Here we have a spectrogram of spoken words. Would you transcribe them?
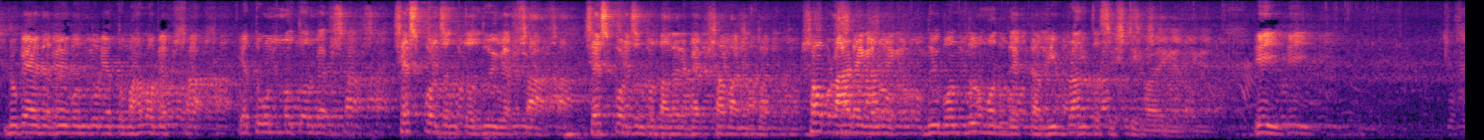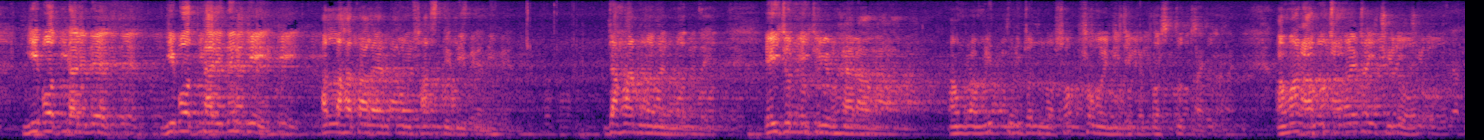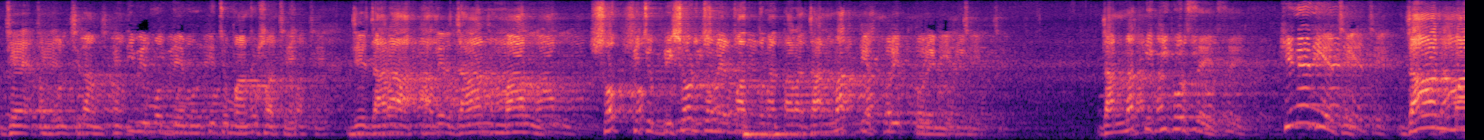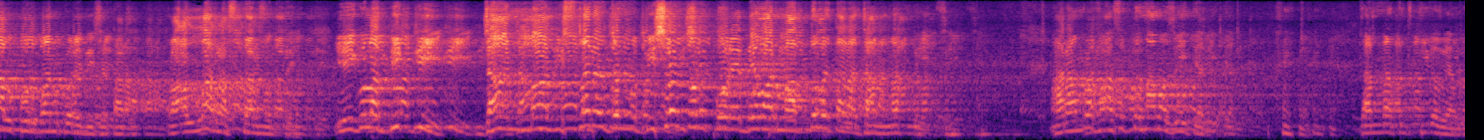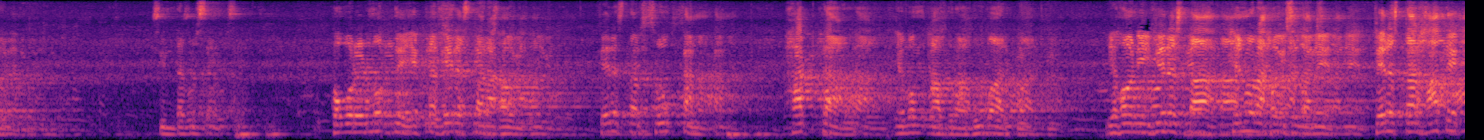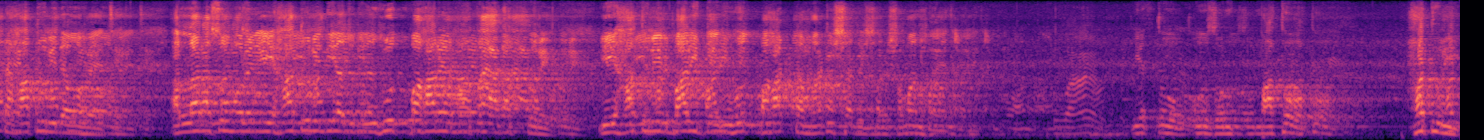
ঢুকাইয়া দেয় দুই বন্ধুর এত ভালো ব্যবসা এত উন্নতর ব্যবসা শেষ পর্যন্ত দুই ব্যবসা শেষ পর্যন্ত তাদের ব্যবসা বাণিজ্য। সব লাড়ে গেল দুই বন্ধুর মধ্যে একটা বিভ্রান্ত সৃষ্টি হয়ে গেল। এই গিবতকারীদের গিবতকারীদেরকে আল্লাহ তাআলা এরকম শাস্তি দিবেন। জাহান্নামের মধ্যে। এই জন্য প্রিয় ভাইরা আমার, আমরা মৃত্যুর জন্য সব সময় নিজেকে প্রস্তুত রাখি। আমার আলোচনাটাই ছিল যে বলছিলাম, পৃথিবীর মধ্যে এমন কিছু মানুষ আছে যে যারা তাদের জান, মাল সব কিছু বিসর্জনের মাধ্যমে তারা জান্নাতকে খরিদ করে নিয়েছে। জান্নাতকে কি করছে? কিনে নিয়েছে। জান, মাল কোরবান করে দিয়েছে তারা। আল্লাহর রাস্তার মধ্যে। এইগুলা বিক্রি, জান, মাল ইসলামের জন্য বিসর্জন করে দেওয়ার মাধ্যমে তারা জান্নাত পেয়েছে। আর আমরা ফাঁসের তো নামাজ এইটা জান্নাত কীভাবে আমরা চিন্তা করছেন? কবরের মধ্যে একটা ফেরেস্তা রাখা হইল। ফেরেস্তার চোখ কানা, হাত কান এবং আবরা হুবার এখন এই ফেরেস্তা কেন রাখা হয়েছে জানেন? ফেরেস্তার হাতে একটা হাতুড়ি দেওয়া হয়েছে। আল্লাহ রাসূল বলেন, এই হাতুড়ি দিয়া যদি উহুদ পাহাড়ের মাথায় আঘাত করে, এই হাতুড়ির বাড়িতে উহুদ পাহাড়টা মাটির সাথে সমান হয়ে যাবে। এত ওজন পাথর হাতুড়ি।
